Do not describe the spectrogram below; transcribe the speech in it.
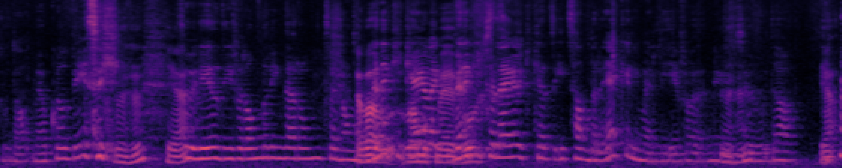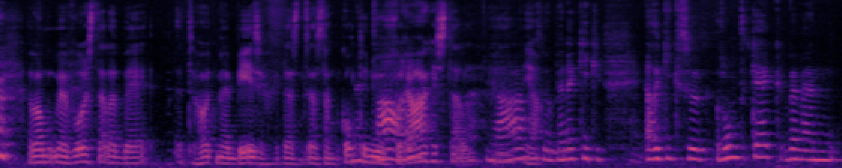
dat houdt mij ook wel bezig. Mhm, ja. Zo heel die verandering daar rond. En dan En wat- ben ik eigenlijk, ben ik wel eigenlijk had iets aan het bereiken in mijn leven nu. Mhm. Zo, dat. En wat moet ik mij voorstellen bij het houdt mij bezig? Dat is, dat is dan continu Mentaal, vragen stellen? Ja, ja. zo ben ik. Als ik zo rondkijk bij mijn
